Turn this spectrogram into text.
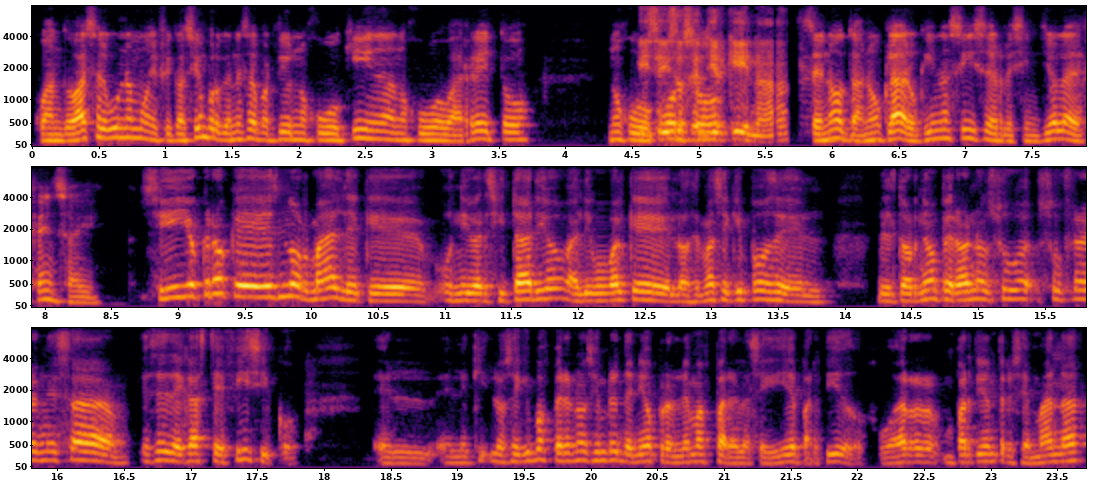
cuando hace alguna modificación, porque en ese partido no jugó Quina, no jugó Barreto, no jugó Y se hizo sentir Quina. Se nota, ¿no? Claro, Quina sí se resintió la defensa ahí. Sí, yo creo que es normal de que Universitario, al igual que los demás equipos del, torneo peruano, sufran esa, ese desgaste físico. los equipos peruanos siempre han tenido problemas para la seguida de partidos. Jugar un partido entre semana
